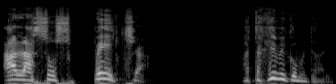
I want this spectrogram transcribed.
a la sospecha. Hasta aquí mi comentario.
